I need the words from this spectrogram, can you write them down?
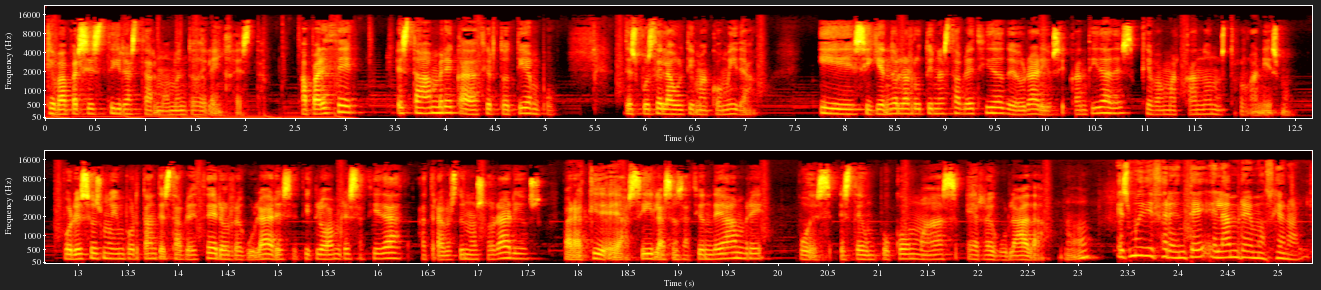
que va a persistir hasta el momento de la ingesta. Aparece esta hambre cada cierto tiempo, después de la última comida, y siguiendo la rutina establecida de horarios y cantidades que va marcando nuestro organismo. Por eso es muy importante establecer o regular ese ciclo hambre-saciedad a través de unos horarios para que así la sensación de hambre pues esté un poco más eh, regulada. ¿no? Es muy diferente el hambre emocional.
